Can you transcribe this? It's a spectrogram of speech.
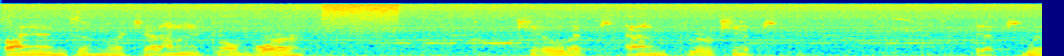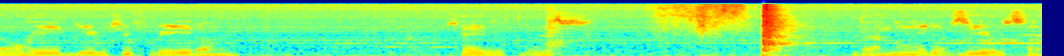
Find the mechanical board. Kill it and cook it. It will lead you to freedom. Take this. The natives use it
